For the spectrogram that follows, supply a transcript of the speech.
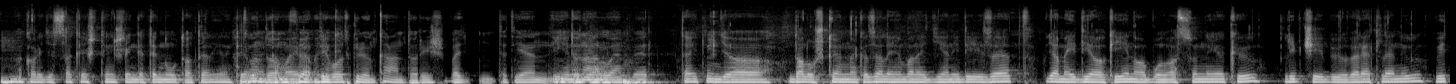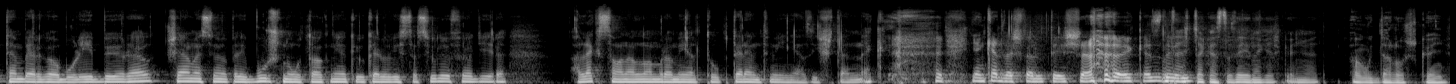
Uh-huh. Akar egy szakestén is rengeteg nótát Hát elénekelnek. gondolom, a mai volt külön kántor is, vagy tehát ilyen Igen, intonáló igen. ember. De itt mindjárt a dalos könyvnek az elején van egy ilyen idézet, hogy amely diák én abból asszony nélkül, Lipcséből veretlenül, Wittenbergából ébbőrrel, Selmeszőnől pedig bursnótak nélkül kerül vissza szülőföldjére, a legszánalomra méltóbb teremtménye az Istennek. Ilyen kedves felütéssel Mutasd kezdődik. csak ezt az énekes könyvet. Amúgy dalos könyv.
